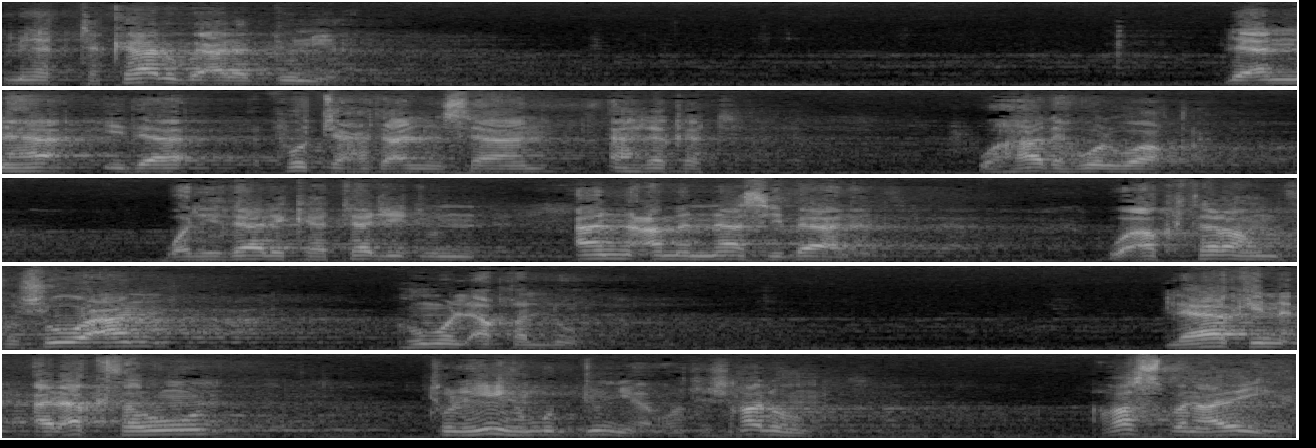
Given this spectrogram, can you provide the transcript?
من التكالب على الدنيا. لأنها إذا فتحت على الإنسان أهلكت وهذا هو الواقع. ولذلك تجد أنعم الناس بالا وأكثرهم خشوعا هم الأقلون. لكن الأكثرون تلهيهم الدنيا وتشغلهم غصبا عليهم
